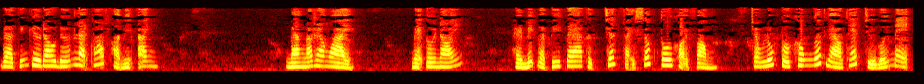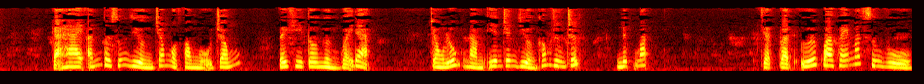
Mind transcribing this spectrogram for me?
và tiếng kêu đau đớn lại thoát khỏi miệng anh. Mang nó ra ngoài. Mẹ tôi nói, Hamick và Pita thực chất phải sốc tôi khỏi phòng, trong lúc tôi không ngớt gào thét chửi bới mẹ. Cả hai ấn tôi xuống giường trong một phòng ngủ trống, tới khi tôi ngừng quẫy đạp. Trong lúc nằm yên trên giường khóc rưng rức, nước mắt chật vật ứa qua khóe mắt sưng vù.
